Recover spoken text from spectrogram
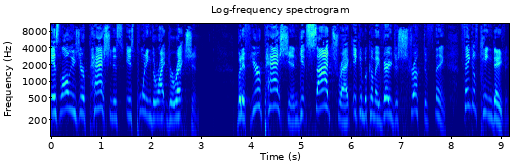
as long as your passion is, is pointing the right direction. But if your passion gets sidetracked, it can become a very destructive thing. Think of King David.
